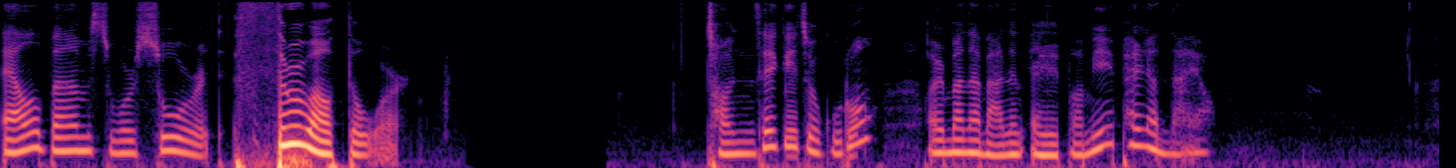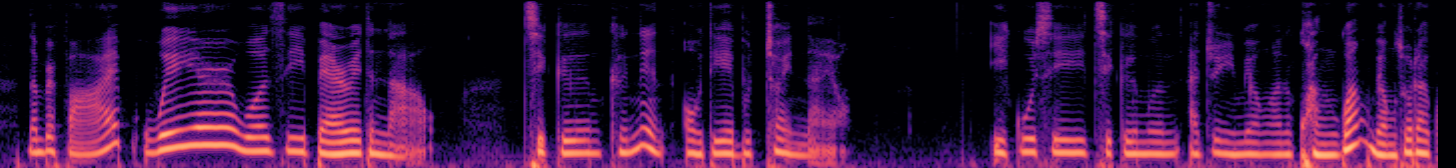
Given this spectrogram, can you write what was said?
albums were sold throughout the world? 전 세계적으로 얼마나 많은 앨범이 팔렸나요? Number five, where was he buried now? 지금 그는 어디에 묻혀 있나요? 이곳이 지금은 아주 유명한 관광 명소라고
